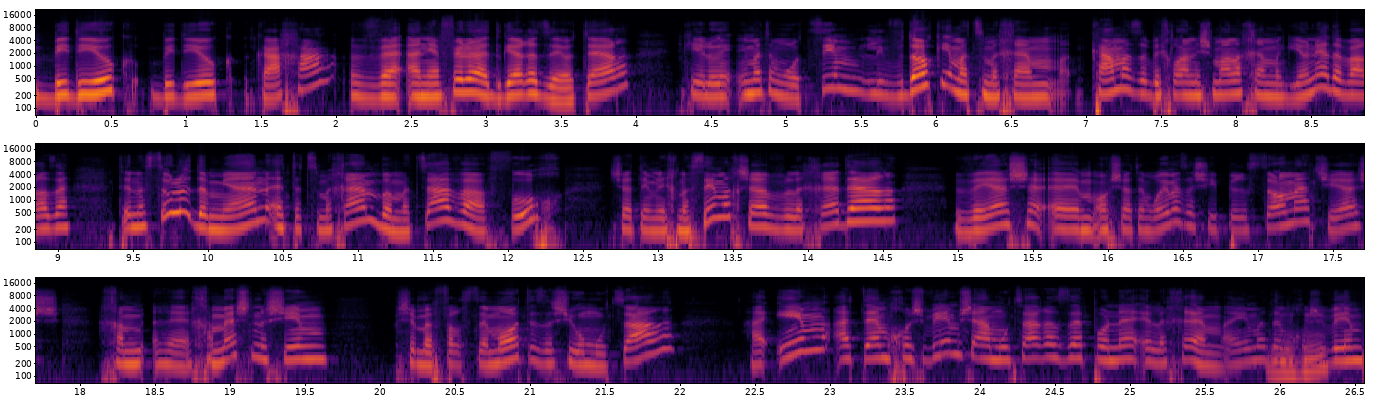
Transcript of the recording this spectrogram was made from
בדיוק, בדיוק ככה, ואני אפילו אאתגר את זה יותר. כאילו, אם אתם רוצים לבדוק עם עצמכם כמה זה בכלל נשמע לכם הגיוני הדבר הזה, תנסו לדמיין את עצמכם במצב ההפוך, שאתם נכנסים עכשיו לחדר, ויש, אמ, או שאתם רואים איזושהי פרסומת שיש חמ, אה, חמש נשים שמפרסמות איזשהו מוצר, האם אתם חושבים שהמוצר הזה פונה אליכם? האם אתם mm-hmm. חושבים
